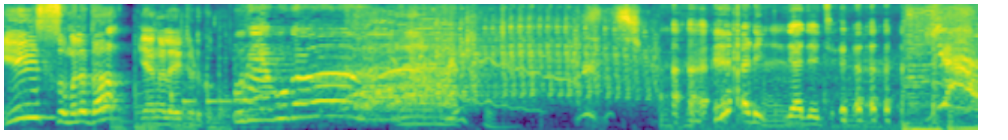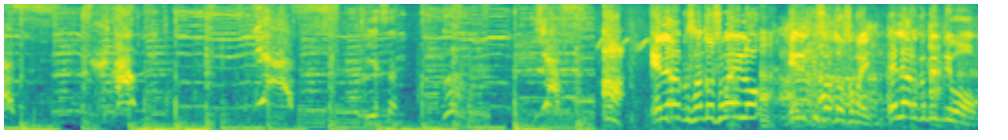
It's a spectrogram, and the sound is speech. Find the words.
ഈ സുമലത ഞങ്ങൾ ഏറ്റെടുക്കുന്നു. പുതിയ മുഖം. അടി ഞാൻ ജയിച്ചു. എല്ലാവർക്കും സന്തോഷമായല്ലോ. എനിക്ക് സന്തോഷമായി. എല്ലാവർക്കും പിരിഞ്ഞു പോവാം.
